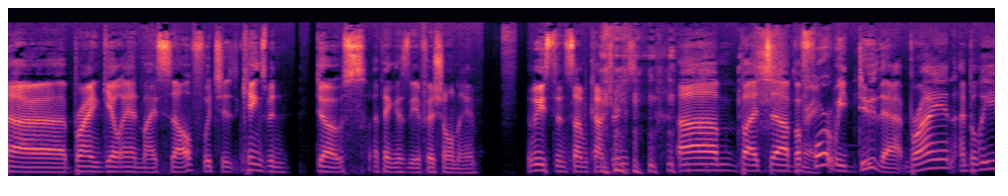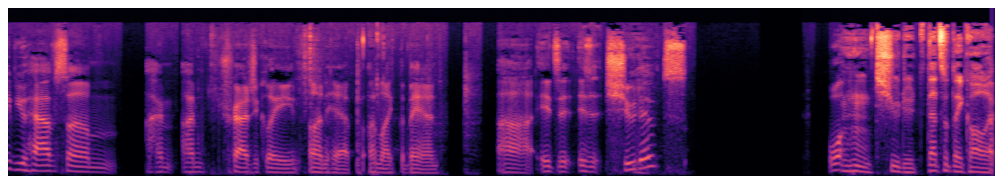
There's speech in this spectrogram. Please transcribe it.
Uh, Brian Gill and myself, which is Kingsman Dose, I think is the official name. At least in some countries. um, but uh, before we do that, Brian, I believe you have some. I'm I'm tragically unhip, unlike the band. Uh, is it is it shootouts? Well, Mhm, shoe dude. That's what they call it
